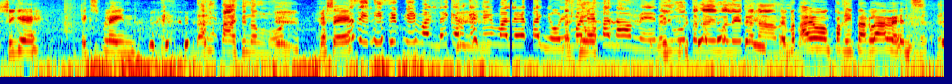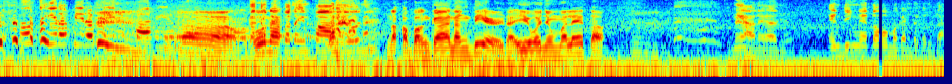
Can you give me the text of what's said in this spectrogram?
Sige, explain. Dahil tayo ng mall. Kasi, Kasi inisip niyo yung malay, karga niyo yung maleta niyo, yung Nalimu- maleta namin. Nalimutan na yung maleta namin. eh ba't ayaw magpakita, Clarence? Oh, kahirap-hirap yung packing. Ah, Kagabi una, pa na yung pake yun. nakabangga ng deer, naiwan yung maleta. Na yan, na yan. ending nito maganda-ganda.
